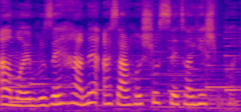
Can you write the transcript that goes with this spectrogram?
اما امروزه همه اثرهاش رو ستایش می‌کنه.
